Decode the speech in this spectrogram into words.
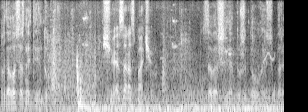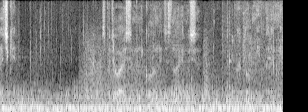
Вдалося знайти індуктор. Що я зараз бачив? Завершення дуже довгої суперечки. Сподіваюся, ми ніколи не дізнаємося, хто в ній переміг.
